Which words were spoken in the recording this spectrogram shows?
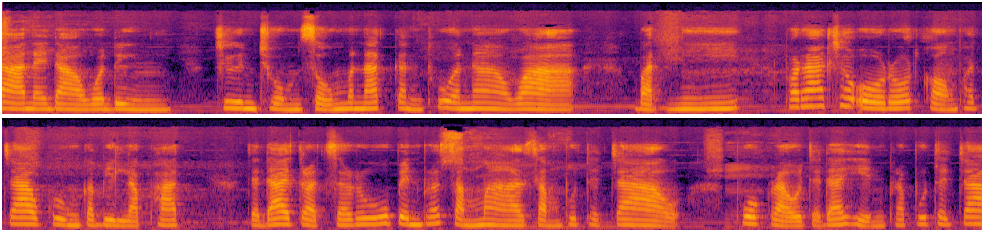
ดาในดาวดึง ชื่นชมสมนัตกันทั่วหน้าว่า บัดนี้พระราชโอรสของพระเจ้ากรุงกบิลพัทจะได้ตรัสรู้เป็นพระสัมมาสัมพุทธเจ้า พวกเราจะได้เห็นพระพุทธเจ้า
